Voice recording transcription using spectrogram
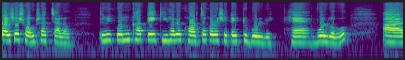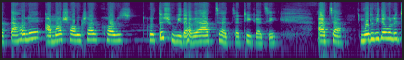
পয়সায় সংসার চালাও। তুমি কোন খাতে কীভাবে খরচা করো সেটা একটু বলবে। হ্যাঁ বলব গো। আর তাহলে আমার সংসার খরচ করতে সুবিধা হবে। আচ্ছা আচ্ছা ঠিক আছে। আচ্ছা মধুমিতা বলেছ,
